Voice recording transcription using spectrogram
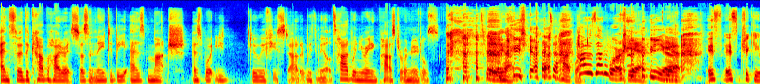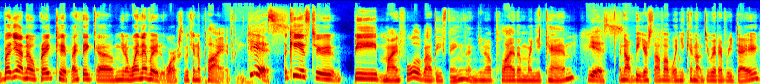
And so the carbohydrates doesn't need to be as much as what you do if you started with a meal. It's hard when you're eating pasta or noodles. It's really hard. yeah. That's a hard one. How does that work? Yeah, yeah. It's it's tricky. But yeah, no, great tip. I think um, you know, whenever it works, we can apply it. Yes. The key is to be mindful about these things and you know, apply them when you can Yes. and not beat yourself up when you cannot do it every day.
